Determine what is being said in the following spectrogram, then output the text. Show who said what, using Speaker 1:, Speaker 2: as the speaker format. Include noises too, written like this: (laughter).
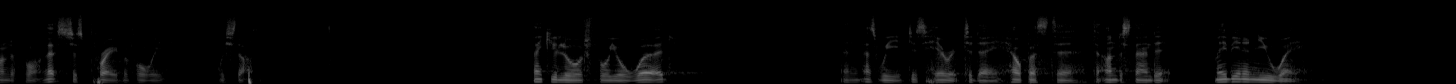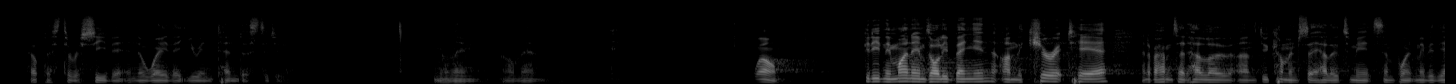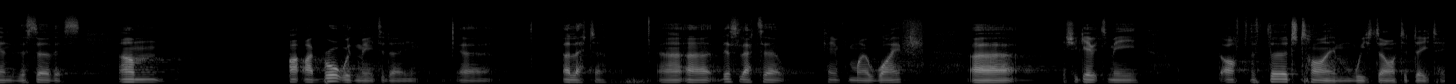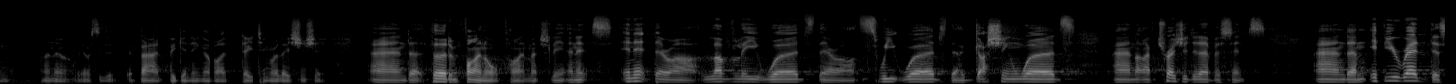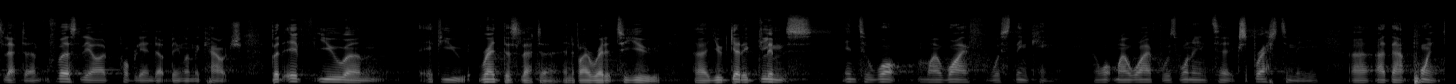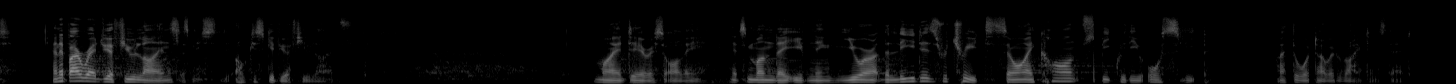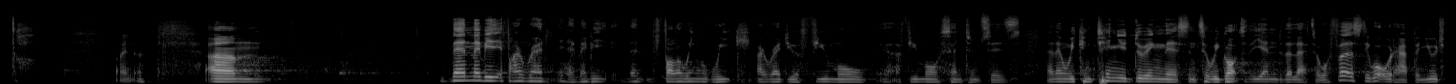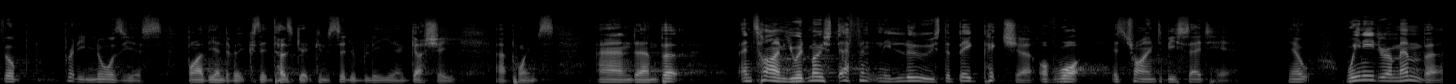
Speaker 1: Wonderful. Let's just pray before we, we start. Thank you, Lord, for your word. And as we just hear it today, help us to, to understand it maybe in a new way. Help us to receive it in the way that you intend us to do. In your name, amen. Well, good evening. My name's Ollie Benyon. I'm the curate here. And if I haven't said hello, um, do come and say hello to me at some point, maybe at the end of the service. Um, I, I, brought with me today uh, a letter. Uh, uh, this letter came from my wife. Uh, she gave it to me after the third time we started dating. I know it was a, bad beginning of our dating relationship. And uh, third and final time, actually. And it's in it, there are lovely words, there are sweet words, there are gushing words, and I've treasured it ever since. And um, if you read this letter, firstly, I'd probably end up being on the couch. But if you, um, if you read this letter, and if I read it to you, uh, you'd get a glimpse into what my wife was thinking and what my wife was wanting to express to me uh, at that point. And if I read you a few lines, let me, I'll just give you a few lines. My dearest Ollie, it's Monday evening. You are at the leader's retreat, so I can't speak with you or sleep. I thought I would write instead. (sighs) I know. Um, then maybe if I read, you know, maybe the following week I read you a few more, a few more sentences, and then we continued doing this until we got to the end of the letter. Well, firstly, what would happen? You would feel pretty nauseous by the end of it because it does get considerably, you know, gushy at points. And, um, but in time, you would most definitely lose the big picture of what is trying to be said here. You know, we need to remember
